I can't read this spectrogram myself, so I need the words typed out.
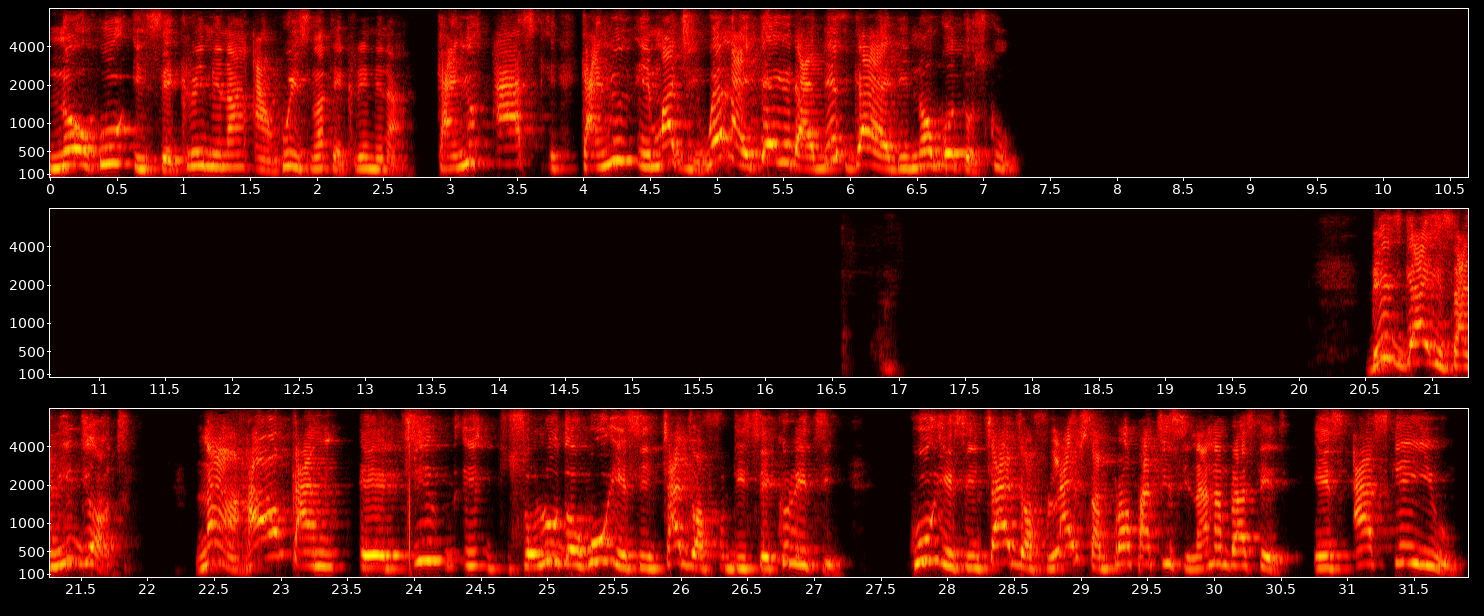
know who is a criminal and who is not a criminal. Can you ask, can you imagine when I tell you that this guy did not go to school? This guy is an idiot. Now, how can a chief Soludo, who is in charge of the security, who is in charge of lives and properties in Anambra State, is asking you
